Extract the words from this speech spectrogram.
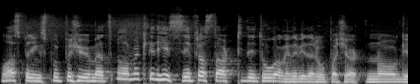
han har springspor på 20 meter, men har vært litt hissig fra start de to gangene Vidar Hope har kjørt den, og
